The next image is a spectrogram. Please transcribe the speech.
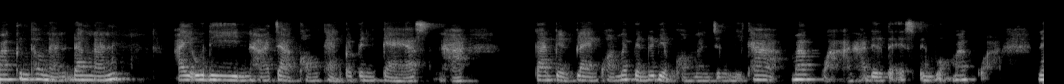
มากขึ้นเท่านั้น ดังนั้นไอโอดีนนะคะจากของแข็งไปเป็นแก๊สนะคะการเปลี่ยนแปลงความไม่เป็นระเบียบของมันจึงมีค่ามากกว่านะคะเดลต้าเอสเป็นบวกมากกว่า ใน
